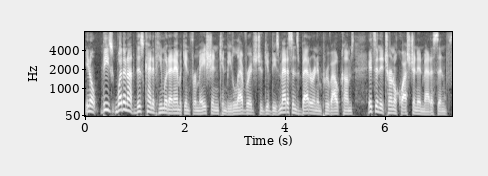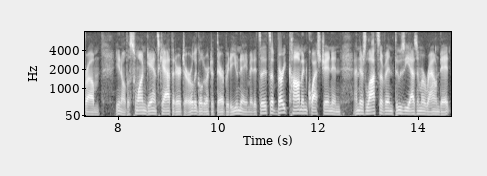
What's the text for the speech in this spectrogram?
You know these whether or not this kind of hemodynamic information can be leveraged to give these medicines better and improve outcomes it's an eternal question in medicine from you know the swan ganz catheter to early goal directed therapy to you name it. It's a, it's a very common question and and there's lots of enthusiasm around it.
